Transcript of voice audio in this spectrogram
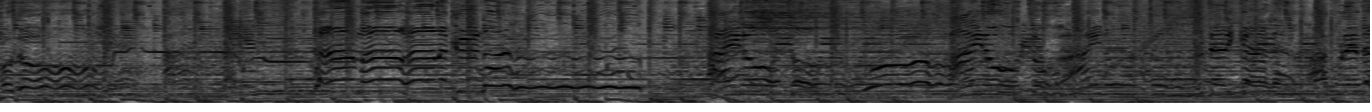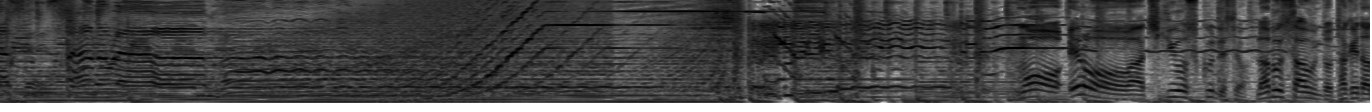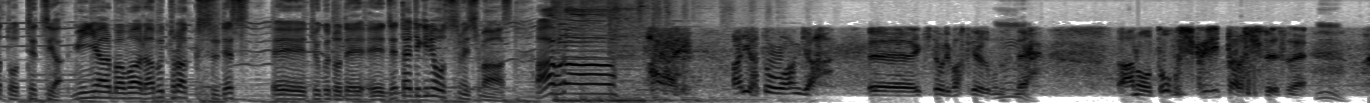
ほど。たまらなくなる。愛の音。愛の音。愛の音。二人から溢れ出せ。サウンドラブもうエロ。は地球を救うんですよ。ラブサウンド武田と哲也。ミニアルバムはラブトラックスです、えー、ということで、えー、絶対的にお勧めします。アフロはいはい、ありがとう、アンギャ、えー来ておりますけれどもですね、あのどうもしくじったらしくてですね、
